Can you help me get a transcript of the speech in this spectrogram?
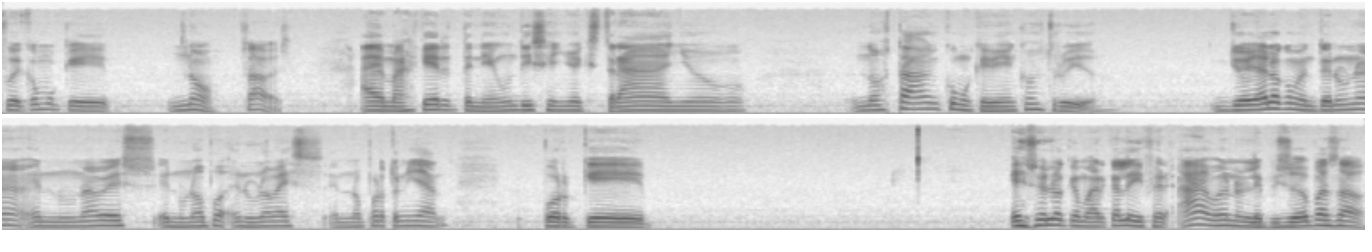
fue como que no, ¿sabes? Además que tenían un diseño extraño, no estaban como que bien construidos. Yo ya lo comenté en una en una vez, en una en una vez, en una oportunidad porque eso es lo que marca la diferencia. Ah, bueno, el episodio pasado,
